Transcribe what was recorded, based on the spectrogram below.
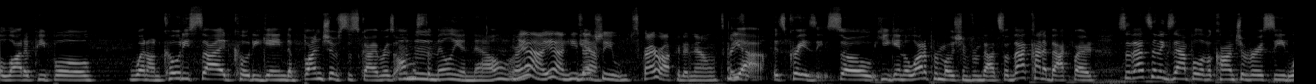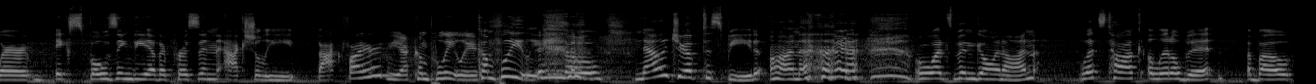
A lot of people went on Cody's side. Cody gained a bunch of subscribers, almost a million now, right? Mm-hmm. Yeah, yeah, he's Yeah. actually skyrocketed now. It's crazy. Yeah, it's crazy. So he gained a lot of promotion from that. So that kind of backfired. So that's an example of a controversy where exposing the other person actually backfired. Yeah, completely. Completely. So now that you're up to speed on what's been going on, let's talk a little bit about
